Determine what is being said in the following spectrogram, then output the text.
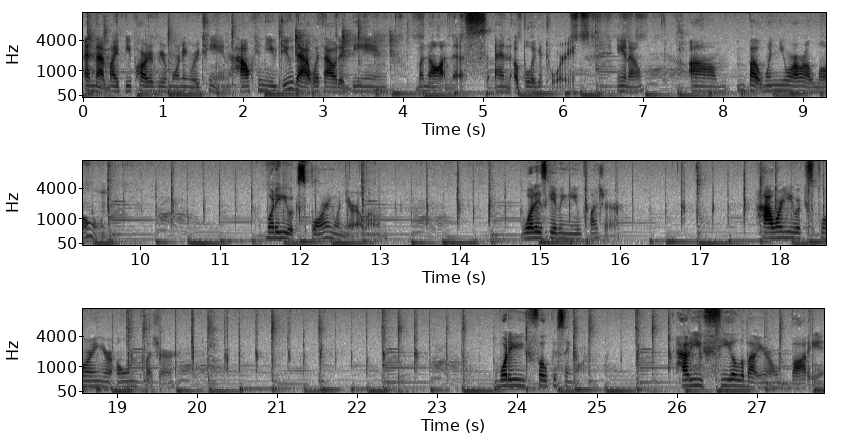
and that might be part of your morning routine. How can you do that without it being monotonous and obligatory, you know? Um, but when you are alone, what are you exploring when you're alone? What is giving you pleasure? How are you exploring your own pleasure? What are you focusing on? How do you feel about your own body?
